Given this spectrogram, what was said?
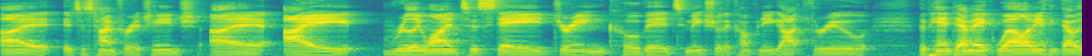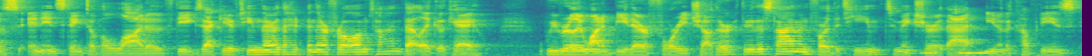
uh, it's just time for a change. I i really wanted to stay during COVID to make sure the company got through the pandemic well. I mean, I think that was an instinct of a lot of the executive team there that had been there for a long time that, like, okay, we really want to be there for each other through this time and for the team to make sure that, mm-hmm. you know, the company's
